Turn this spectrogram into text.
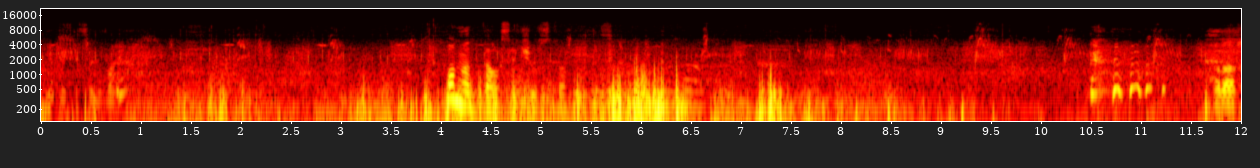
Выпуститься льва. Он отдался чувствам. хорошо,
